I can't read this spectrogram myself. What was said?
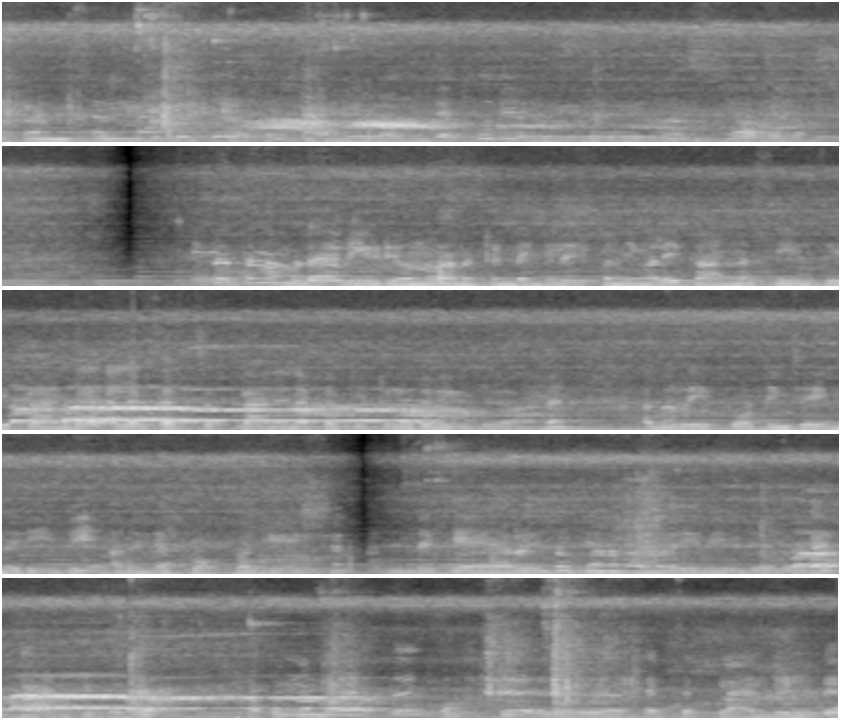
ഫ്രണ്ട്സ് എല്ലാ കൂട്ടുകാർക്കും ഫാമിലി വ്ലോഗിന്റെ പുതിയൊരു വീഡിയോയിലേക്ക് സ്വാഗതം ഇന്നത്തെ നമ്മുടെ വീഡിയോ എന്ന് പറഞ്ഞിട്ടുണ്ടെങ്കിൽ ഇപ്പം നിങ്ങൾ ഈ കാണുന്ന സി സി പ്ലാന്റ് അല്ലെങ്കിൽ സെപ്സർ പ്ലാനിനെ പറ്റിയിട്ടുള്ളൊരു വീഡിയോ ആണ്. അത് റീപ്പോർട്ടിംഗ് ചെയ്യുന്ന രീതി അതിന്റെ പ്രൊപ്പഗേഷൻ അതിന്റെ കെയർ ഇതൊക്കെയാണ് നമ്മൾ ഈ വീഡിയോയിലൂടെ കാണിക്കുന്നത്. അപ്പം നമ്മുടെ അടുത്ത് സെപ്സർ പ്ലാന്റ് ഉണ്ട്.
